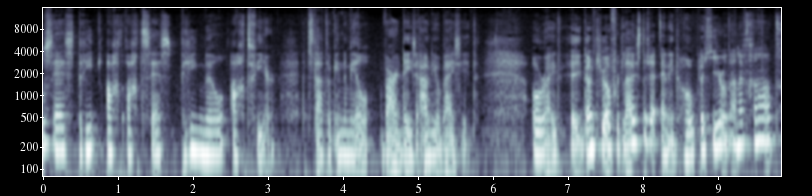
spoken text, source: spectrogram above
06 3886 3084. Het staat ook in de mail waar deze audio bij zit. Alright, hey, dankjewel voor het luisteren en ik hoop dat je hier wat aan hebt gehad.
